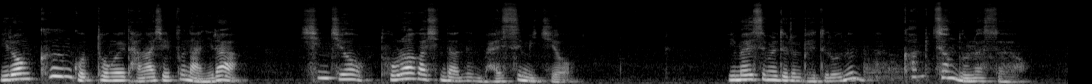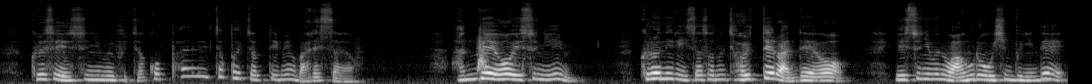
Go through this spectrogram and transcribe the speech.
이런 큰 고통을 당하실 뿐 아니라 심지어 돌아가신다는 말씀이지요. 이 말씀을 들은 베드로는 깜짝 놀랐어요. 그래서 예수님을 붙잡고 팔쩍팔쩍 뛰며 말했어요. 안 돼요, 예수님. 그런 일이 있어서는 절대로 안 돼요. 예수님은 왕으로 오신 분인데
